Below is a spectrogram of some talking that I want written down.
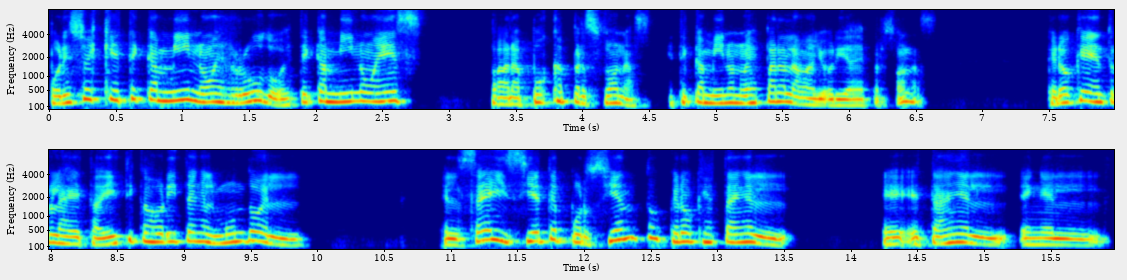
por eso es que este camino es rudo, este camino es para pocas personas, este camino no es para la mayoría de personas. Creo que dentro de las estadísticas ahorita en el mundo, el, el 6, 7% creo que está en el, eh, está en el, en el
